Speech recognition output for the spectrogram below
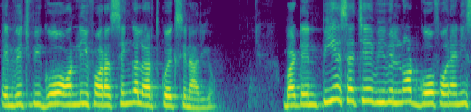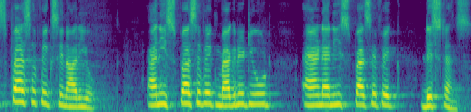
in which we go only for a single earthquake scenario. But in PSHA, we will not go for any specific scenario, any specific magnitude and any specific distance.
